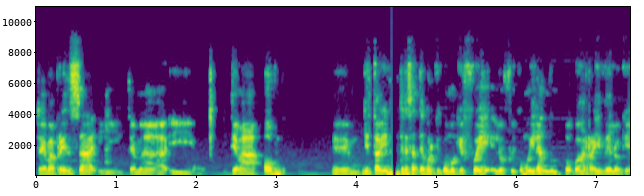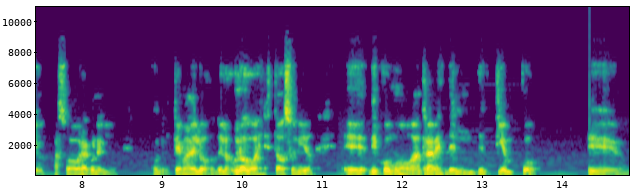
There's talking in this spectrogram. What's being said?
tema prensa y tema, y, tema ovni. Eh, y está bien interesante porque como que fue, lo fui como hilando un poco a raíz de lo que pasó ahora con el, con el tema de los, de los globos en Estados Unidos, eh, de cómo a través del, tiempo, él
